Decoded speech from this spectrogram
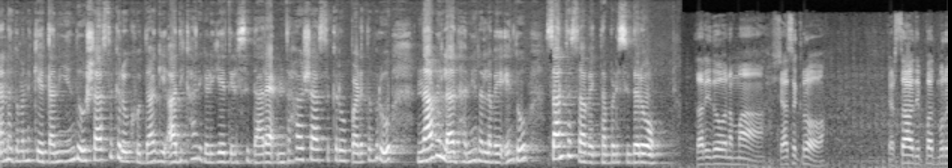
ನನ್ನ ಗಮನಕ್ಕೆ ತನಿ ಎಂದು ಶಾಸಕರು ಖುದ್ದಾಗಿ ಅಧಿಕಾರಿಗಳಿಗೆ ತಿಳಿಸಿದ್ದಾರೆ. ಇಂತಹ ಶಾಸಕರು ಪಡೆದವರು ನಾವೆಲ್ಲ ಧನ್ಯರಲ್ಲವೇ ಎಂದು ಸಂತಸ ವ್ಯಕ್ತಪಡಿಸಿದರು. ಸರ್, ಇದು ನಮ್ಮ ಶಾಸಕರು ಎರಡು ಸಾವಿರದ ಇಪ್ಪತ್ತ್ಮೂರು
